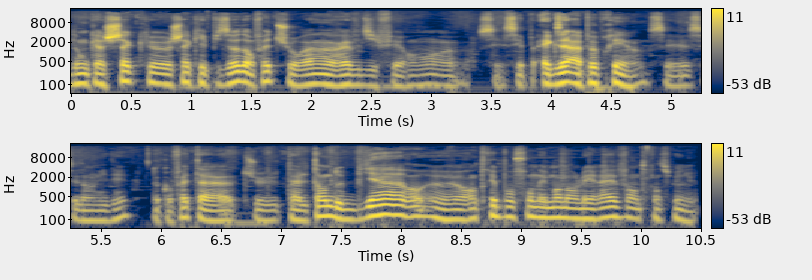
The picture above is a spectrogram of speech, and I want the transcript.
donc à, chaque, euh, chaque épisode, en fait, tu auras un rêve différent. Euh, c'est exact à peu près, hein, c'est dans l'idée. Donc en fait, as, tu as le temps de bien euh, rentrer profondément dans les rêves en 30 minutes.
